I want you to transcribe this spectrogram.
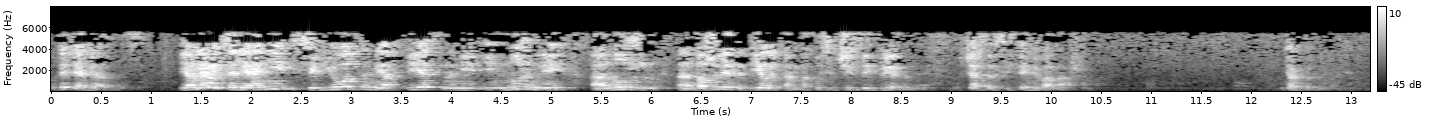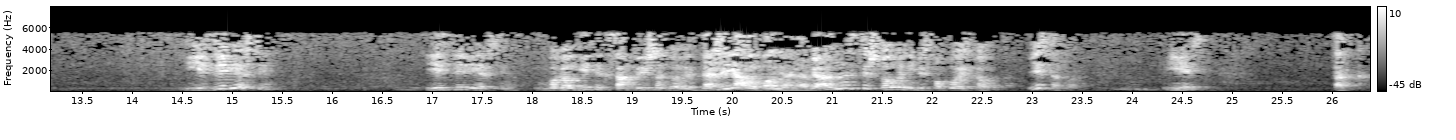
Вот эти обязанности. Являются ли они серьезными, ответственными и нужен ли, а, нужен, а, должны ли это делать, там, допустим, чистые преданные, часто в системе Варнашем? Как вы думаете? Есть две версии. Есть две версии. В Бхагавадгите сам Кришна говорит, даже я выполняю обязанности, чтобы не беспокоить кого-то. Есть такое? Есть. Так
